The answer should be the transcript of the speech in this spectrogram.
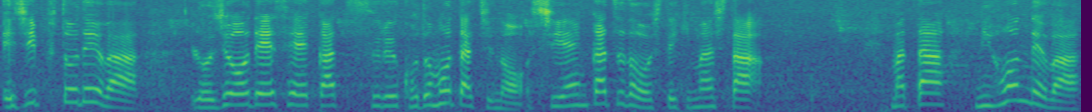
エジプトでは路上で生活する子どもたちの支援活動をしてきました。また日本では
